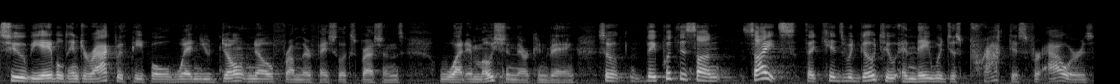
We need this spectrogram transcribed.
to be able to interact with people when you don't know from their facial expressions what emotion they're conveying. So they put this on sites that kids would go to, and they would just practice for hours,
